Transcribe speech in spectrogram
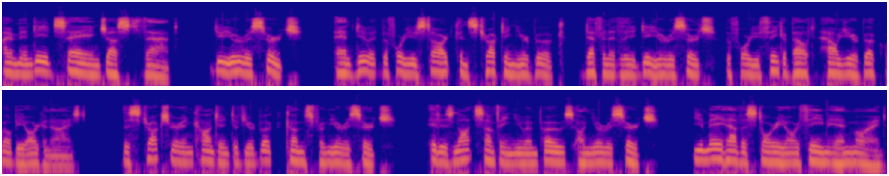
I am indeed saying just that. Do your research, and do it before you start constructing your book. Definitely do your research before you think about how your book will be organized. The structure and content of your book comes from your research. It is not something you impose on your research. You may have a story or theme in mind,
